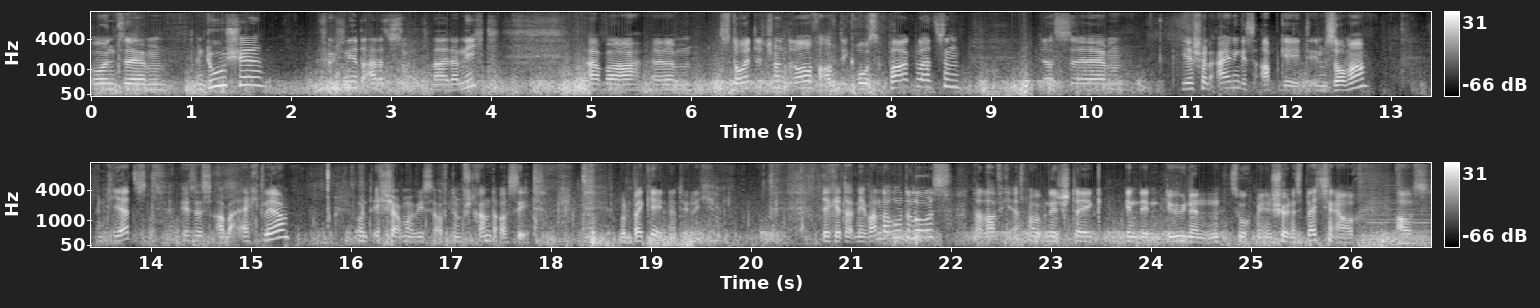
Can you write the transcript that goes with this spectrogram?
Und ähm, eine Dusche. Funktioniert alles leider nicht. Aber ähm, es deutet schon drauf auf die großen Parkplätzen, dass ähm, hier schon einiges abgeht im Sommer. Und jetzt ist es aber echt leer. Und ich schau mal, wie es auf dem Strand aussieht. Und bei Kate natürlich. Hier geht dann die Wanderroute los. Da laufe ich erstmal über den Steg in den Dünen, suche mir ein schönes Plätzchen auch aus.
